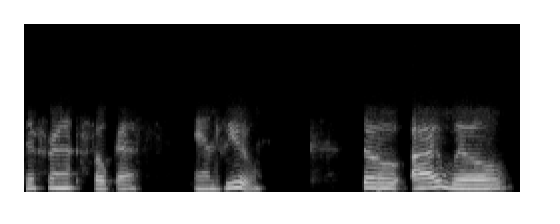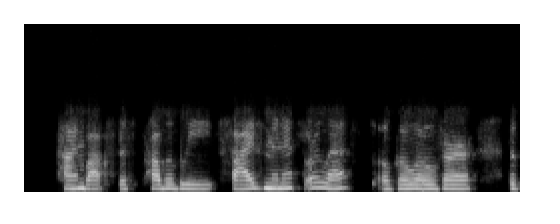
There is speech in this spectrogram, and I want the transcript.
different focus and view. So I will time box this probably five minutes or less. I'll go over the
